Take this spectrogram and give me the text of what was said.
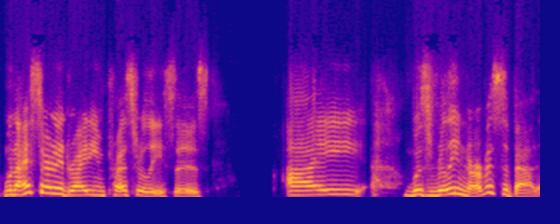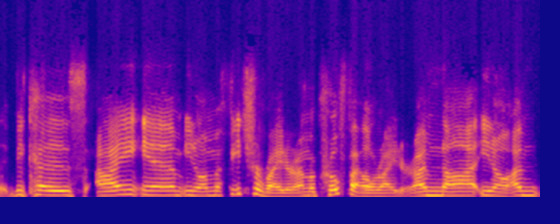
when i started writing press releases i was really nervous about it because i am you know i'm a feature writer. I'm a profile writer. I'm not you know i'm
